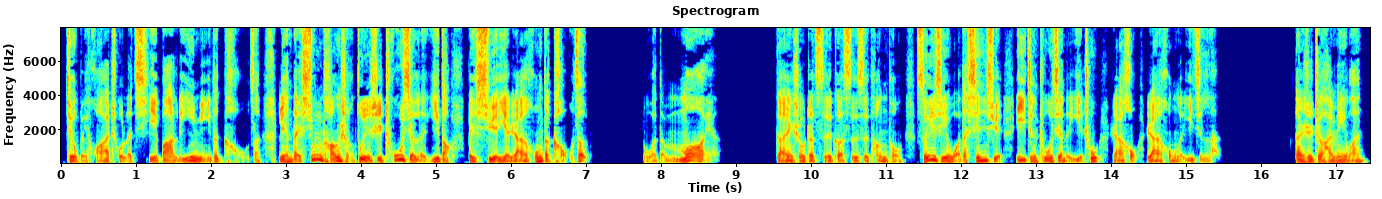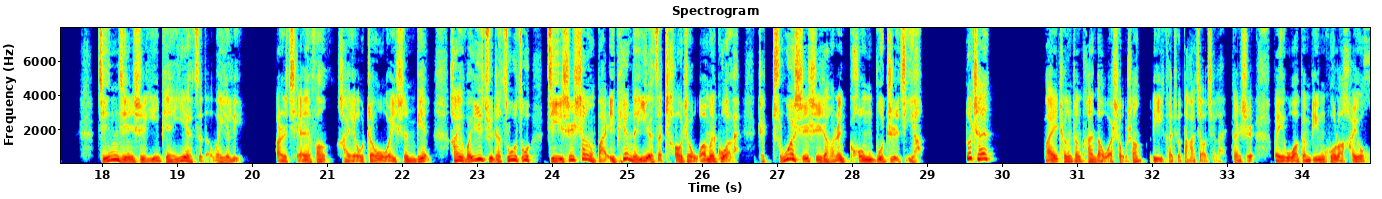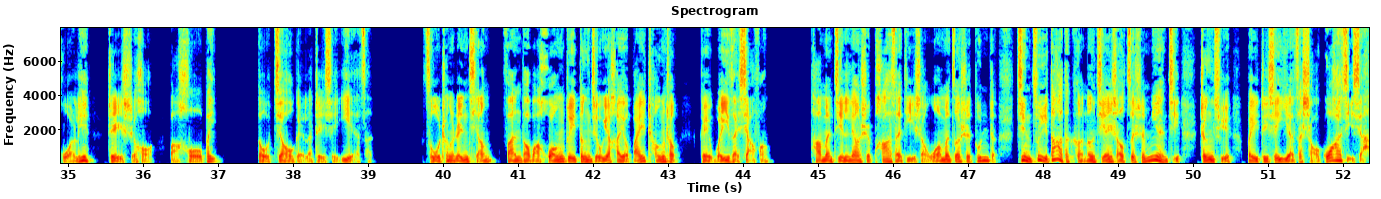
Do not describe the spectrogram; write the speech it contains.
就被划出了七八厘米的口子，连带胸膛上顿时出现了一道被血液染红的口子。我的妈呀！感受着此刻丝丝疼痛，随即我的鲜血已经逐渐的溢出，然后染红了衣襟了。但是这还没完，仅仅是一片叶子的威力。而前方还有周围身边还围聚着足足几十上百片的叶子朝着我们过来，这着实是让人恐怖至极啊！罗晨，白程程看到我受伤，立刻就大叫起来，但是被我跟冰窟窿还有火烈这时候把后背都交给了这些叶子，组成人墙，反倒把黄队、邓九爷还有白程程给围在下方。他们尽量是趴在地上，我们则是蹲着，尽最大的可能减少自身面积，争取被这些叶子少刮几下。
